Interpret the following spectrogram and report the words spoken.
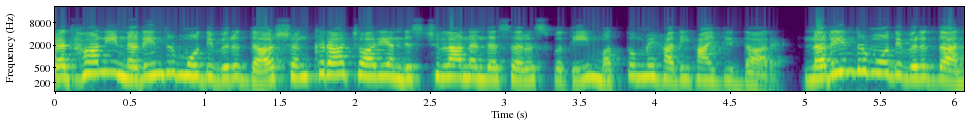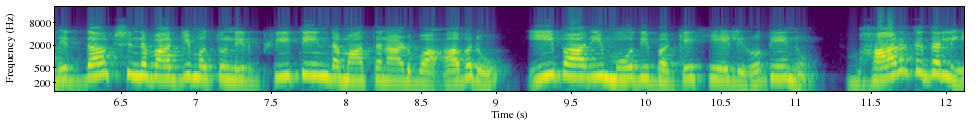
ಪ್ರಧಾನಿ ನರೇಂದ್ರ ಮೋದಿ ವಿರುದ್ಧ ಶಂಕರಾಚಾರ್ಯ ನಿಶ್ಚಲಾನಂದ ಸರಸ್ವತಿ ಮತ್ತೊಮ್ಮೆ ಹರಿಹಾಯ್ದಿದ್ದಾರೆ. ನರೇಂದ್ರ ಮೋದಿ ವಿರುದ್ಧ ನಿರ್ದಾಕ್ಷಿಣ್ಯವಾಗಿ ಮತ್ತು ನಿರ್ಭೀತಿಯಿಂದ ಮಾತನಾಡುವ ಅವರು, ಈ ಬಾರಿ ಮೋದಿ ಬಗ್ಗೆ ಹೇಳಿರೋದೇನು? ಭಾರತದಲ್ಲಿ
